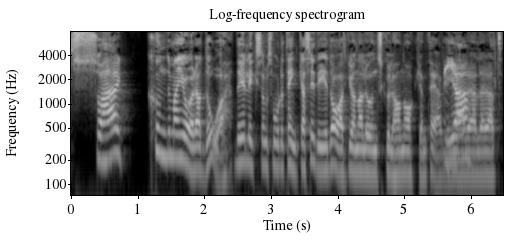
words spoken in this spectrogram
så här kunde man göra då. Det är liksom svårt att tänka sig det idag, att Gröna Lund skulle ha nakentävlingar Ja. eller att...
